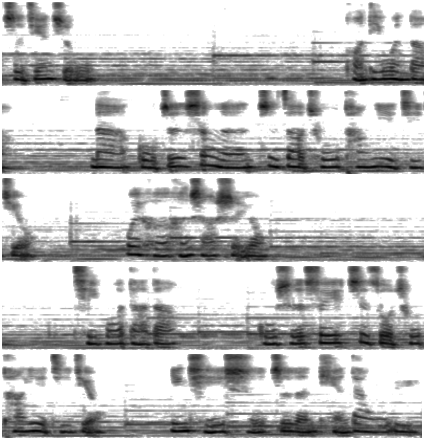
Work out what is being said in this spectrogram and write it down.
至坚之物。皇帝问道：“那古之圣人制造出汤液及酒，为何很少使用？”岐伯答道：“古时虽制作出汤液及酒，因其时之人恬淡无欲，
